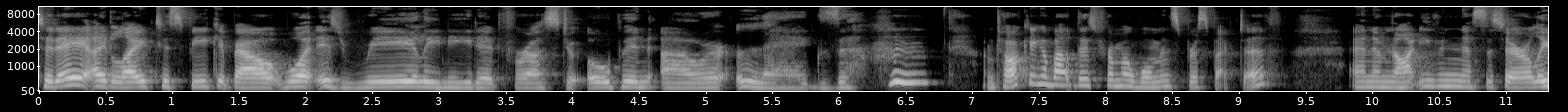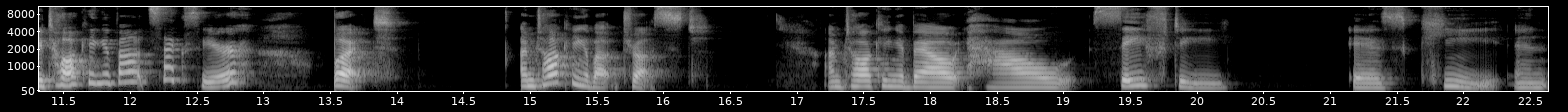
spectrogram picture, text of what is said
today I'd like to speak about what is really needed for us to open our legs. I'm talking about this from a woman's perspective, and I'm not even necessarily talking about sex here. But I'm talking about trust. I'm talking about how safety is key in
